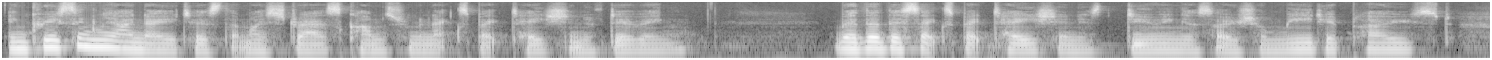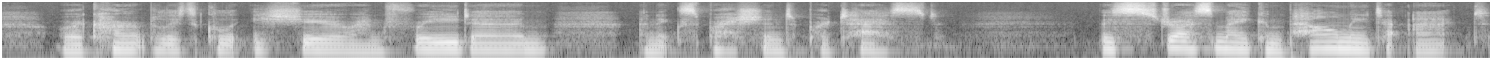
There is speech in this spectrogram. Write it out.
Increasingly, I notice that my stress comes from an expectation of doing. Whether this expectation is doing a social media post or a current political issue around freedom and expression to protest, this stress may compel me to act,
